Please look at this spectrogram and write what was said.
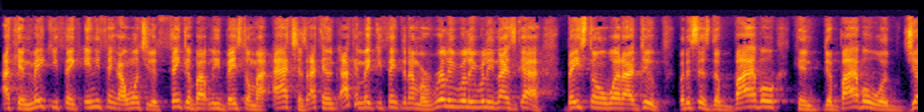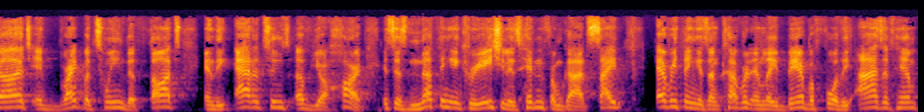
I can make you think anything I want you to think about me based on my actions. I can, I can make you think that I'm a really, really, really nice guy based on what I do. But it says the Bible can, the Bible will judge and right between the thoughts and the attitudes of your heart. It says nothing in creation is hidden from God's sight. Everything is uncovered and laid bare before the eyes of him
